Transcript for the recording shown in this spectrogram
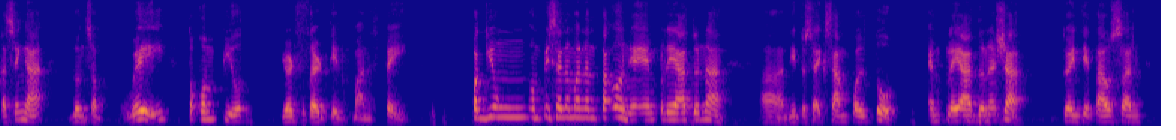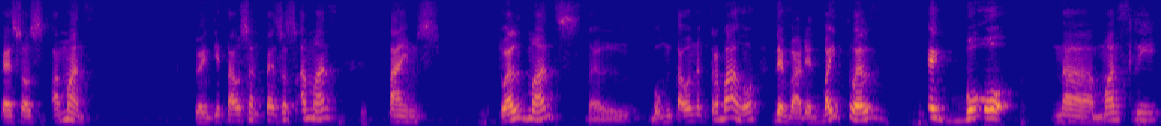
Kasi nga, doon sa way to compute your 13th month pay. Pag yung umpisa naman ng taon, eh, empleyado na, uh, dito sa example 2, empleyado na siya, 20,000 pesos a month. 20,000 pesos a month times 12 months, dahil buong taon nagtrabaho, divided by 12, eh buo na monthly,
